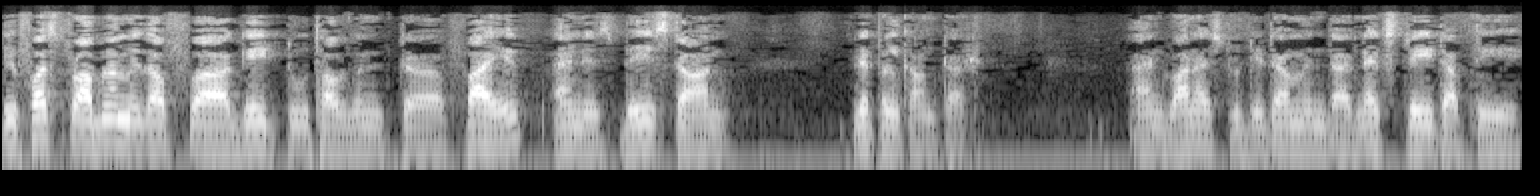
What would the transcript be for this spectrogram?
The first problem is of uh, gate 2005 and is based on ripple counter and one has to determine the next state of the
